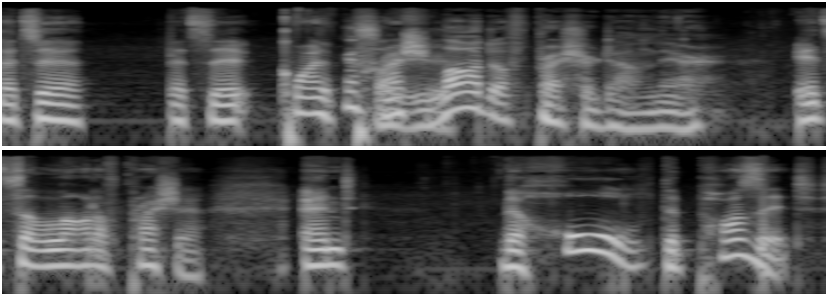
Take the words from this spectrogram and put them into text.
that's a that's a quite a That's pressure a lot of pressure down there. it's a lot of pressure. And the whole deposit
